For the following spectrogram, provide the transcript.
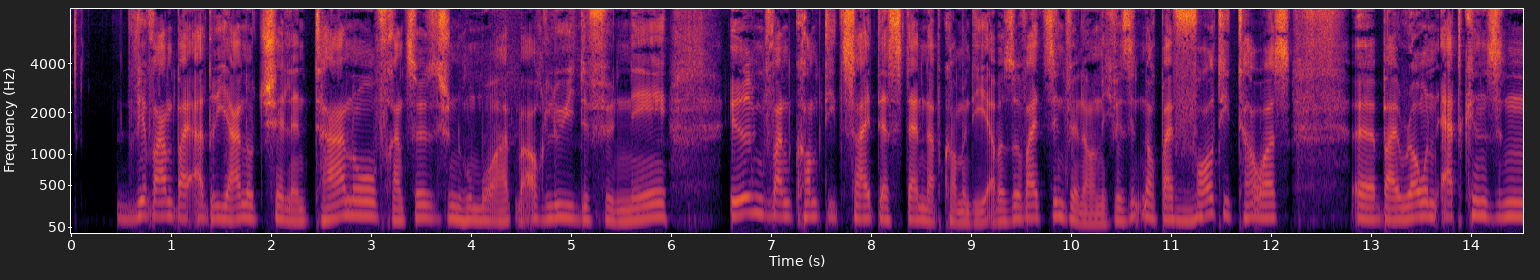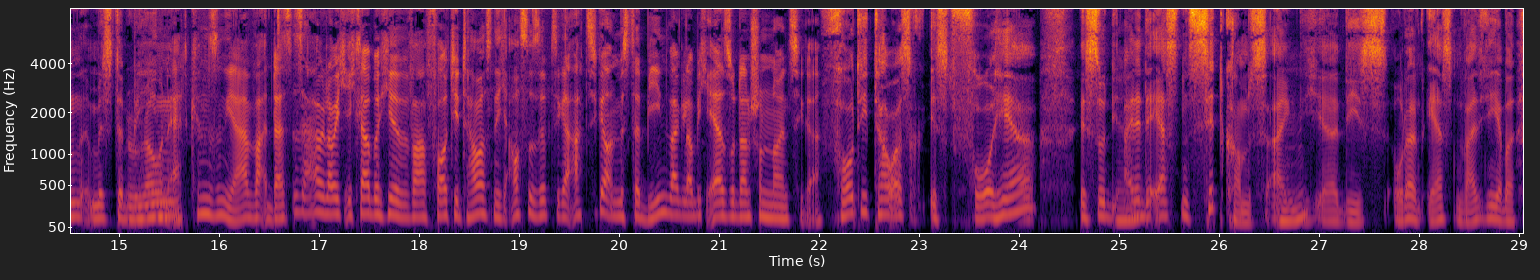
wir waren bei Adriano Celentano, französischen Humor hatten wir auch Louis de Funès. Irgendwann kommt die Zeit der Stand-up-Comedy, aber so weit sind wir noch nicht. Wir sind noch bei Faulty Towers, äh, bei Rowan Atkinson, Mr. Bean. Rowan Atkinson, ja, war, das ist aber, glaube ich, ich glaube, hier war Faulty Towers nicht auch so 70er, 80er und Mr. Bean war, glaube ich, eher so dann schon 90er. Faulty Towers ist vorher, ist so die, eine der ersten Sitcoms eigentlich, äh, die es, oder ersten, weiß ich nicht, aber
